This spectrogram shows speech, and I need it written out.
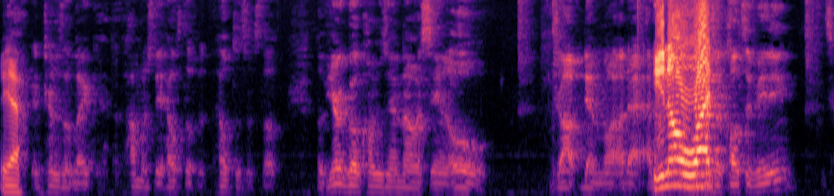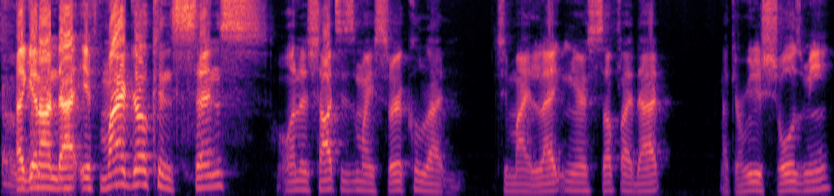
Yeah, in terms of like how much they helped us, helped us and stuff. But if your girl comes in now and saying, "Oh, drop them," all that. You don't know what? Cultivating. It's kind of again on that, if my girl can sense one of the shots is in my circle that she might like me or stuff like that, like it really shows me,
